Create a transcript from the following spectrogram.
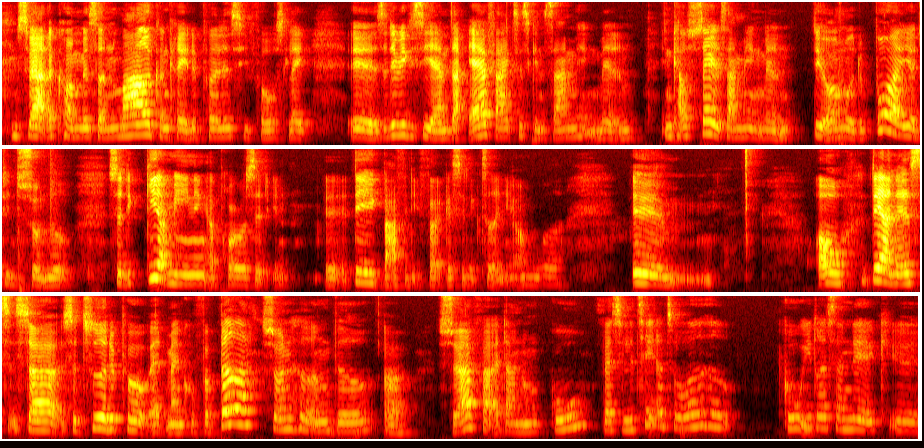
svært at komme med sådan meget konkrete policy-forslag. Øh, så det vi kan sige er, at der er faktisk en sammenhæng mellem, en kausal sammenhæng mellem det område, du bor i, og din sundhed. Så det giver mening at prøve at sætte ind. Øh, det er ikke bare, fordi folk er selekteret ind i områder. Øhm, og dernæst så, så tyder det på, at man kunne forbedre sundheden ved at sørge for, at der er nogle gode faciliteter til rådighed. Gode idrætsanlæg, øh,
